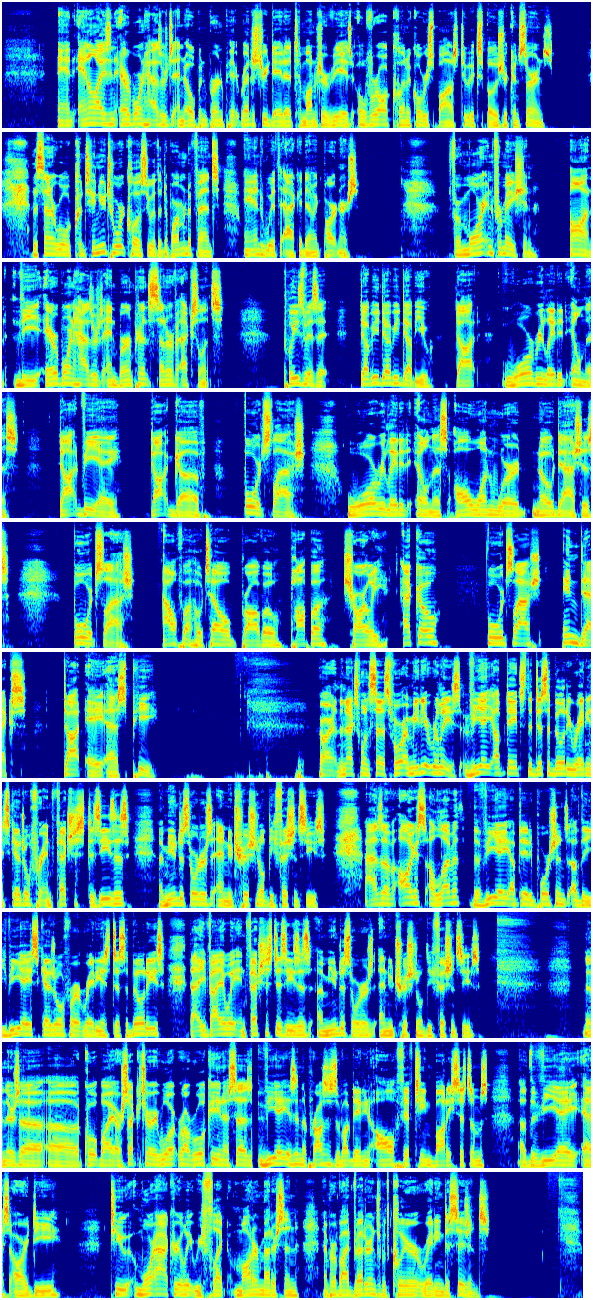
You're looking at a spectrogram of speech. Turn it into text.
and analyzing airborne hazards and open burn pit registry data to monitor VA's overall clinical response to exposure concerns. The center will continue to work closely with the Department of Defense and with academic partners. For more information on the Airborne Hazards and Burn Pit Center of Excellence, please visit www.warrelatedillness.va.gov forward slash war related illness, all one word, no dashes, forward slash Alpha Hotel Bravo Papa Charlie Echo forward slash index dot ASP. All right, the next one says for immediate release, VA updates the disability rating schedule for infectious diseases, immune disorders, and nutritional deficiencies. As of August 11th, the VA updated portions of the VA schedule for rating disabilities that evaluate infectious diseases, immune disorders, and nutritional deficiencies. Then there's a, a, quote by our secretary, Robert Wilkie, and it says VA is in the process of updating all 15 body systems of the VA SRD to more accurately reflect modern medicine and provide veterans with clear rating decisions.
